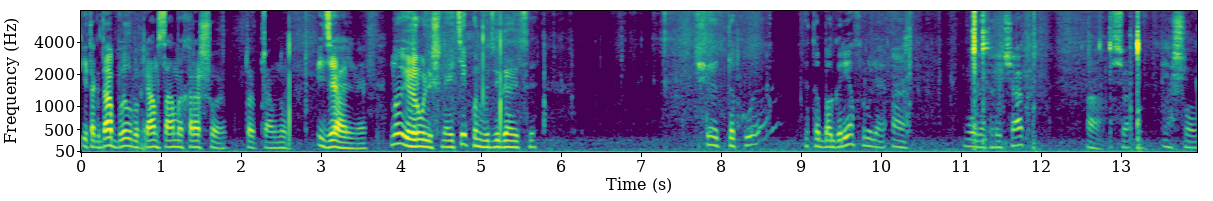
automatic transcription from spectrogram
и тогда было бы прям самое хорошо. То прям, ну, идеальное. Ну и руль еще найти, как он выдвигается. Что это такое? Это обогрев руля? А, вот этот рычаг. А, все, нашел.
